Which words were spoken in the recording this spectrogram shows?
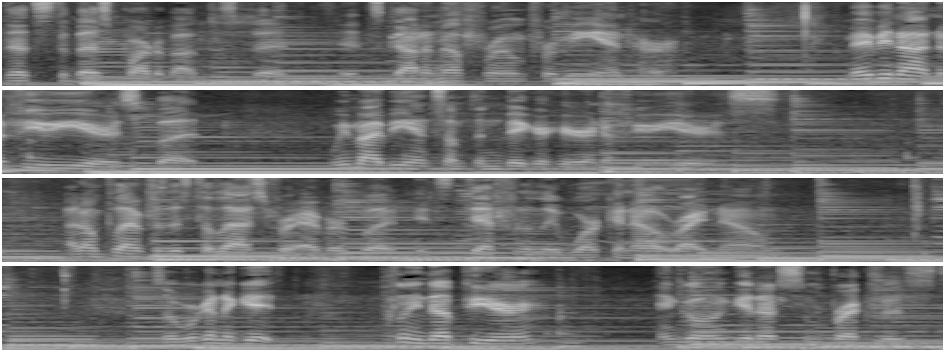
that's the best part about this bed. It's got enough room for me and her. Maybe not in a few years, but we might be in something bigger here in a few years. I don't plan for this to last forever, but it's definitely working out right now. So we're gonna get cleaned up here and go and get us some breakfast.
